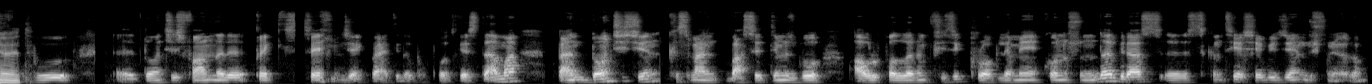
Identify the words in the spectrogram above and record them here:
Evet. bu e, Doncic fanları pek sevmeyecek belki de bu podcast'te ama ben Doncic'in kısmen bahsettiğimiz bu Avrupalıların fizik problemi konusunda biraz e, sıkıntı yaşayabileceğini düşünüyorum.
